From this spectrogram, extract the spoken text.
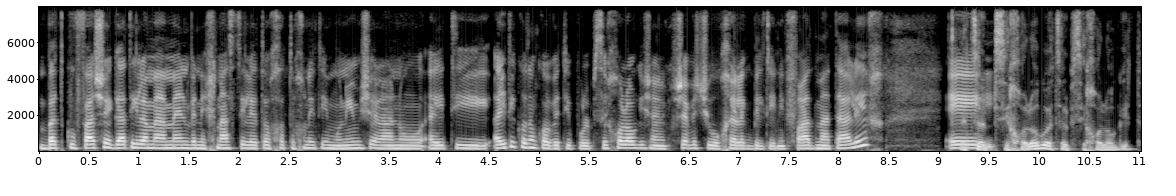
בתקופה שהגעתי למאמן ונכנסתי לתוך התוכנית אימונים שלנו הייתי הייתי קודם כל בטיפול פסיכולוגי שאני חושבת שהוא חלק בלתי נפרד מהתהליך. אצל פסיכולוג או אצל? פסיכולוגית.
